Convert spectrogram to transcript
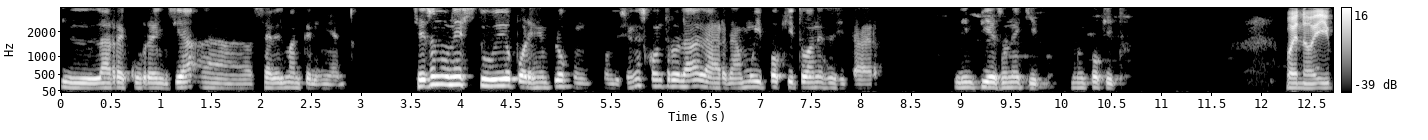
la recurrencia a hacer el mantenimiento. Si es en un estudio, por ejemplo, con condiciones controladas, la verdad muy poquito va a necesitar limpieza un equipo, muy poquito. Bueno, y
